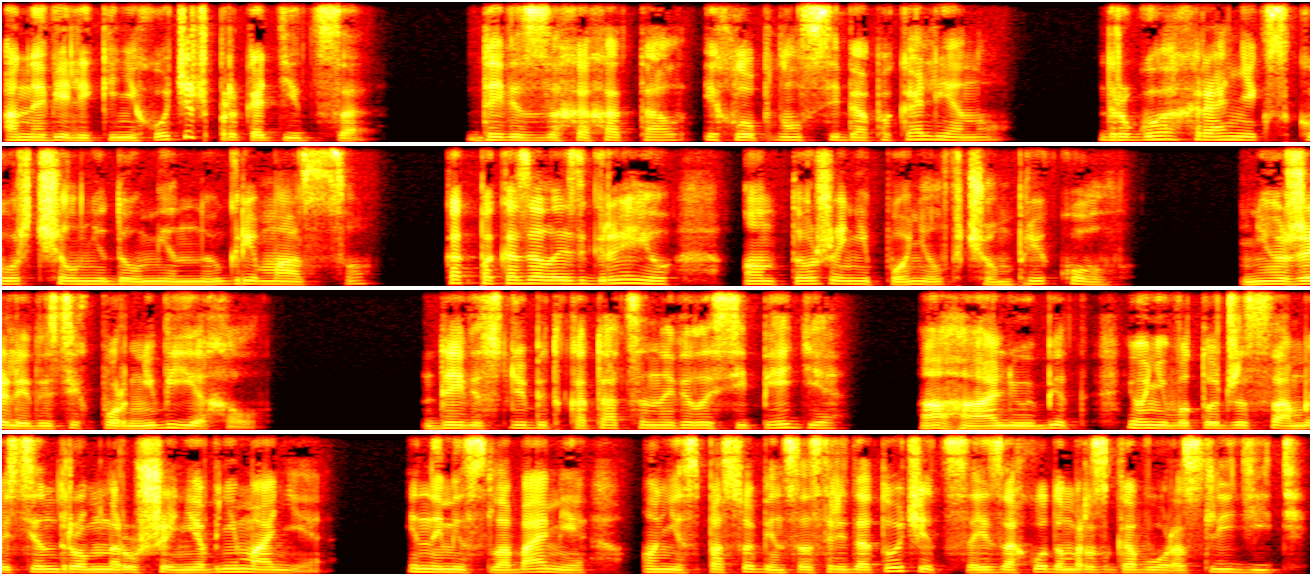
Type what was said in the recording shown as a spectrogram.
«А на велике не хочешь прокатиться?» Дэвис захохотал и хлопнул себя по колену. Другой охранник скорчил недоуменную гримасу. Как показалось Грею, он тоже не понял, в чем прикол. «Неужели до сих пор не въехал?» «Дэвис любит кататься на велосипеде?» «Ага, любит, и у него тот же самый синдром нарушения внимания. Иными словами, он не способен сосредоточиться и за ходом разговора следить».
